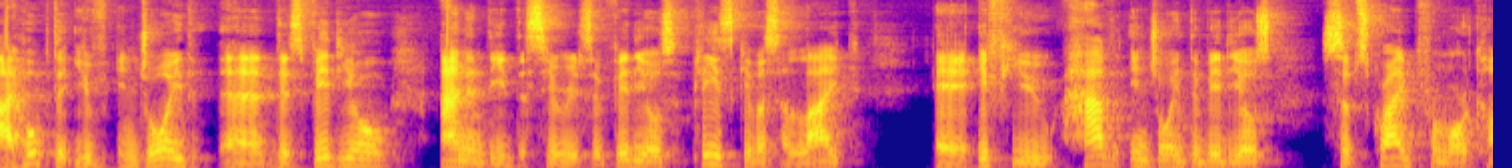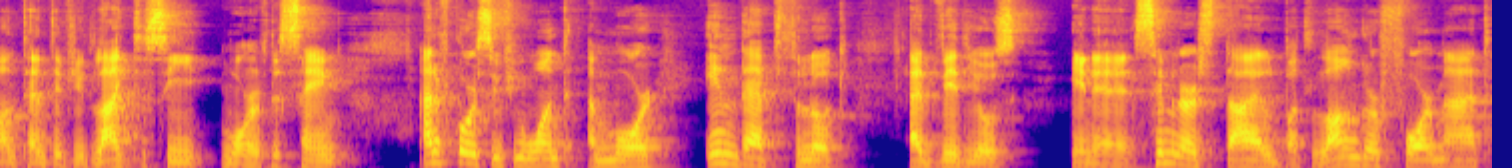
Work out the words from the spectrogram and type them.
I hope that you've enjoyed uh, this video and indeed the series of videos. Please give us a like Uh, if you have enjoyed the videos. Subscribe for more content if you'd like to see more of the same. And of course, if you want a more in-depth look at videos in a similar style but longer format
